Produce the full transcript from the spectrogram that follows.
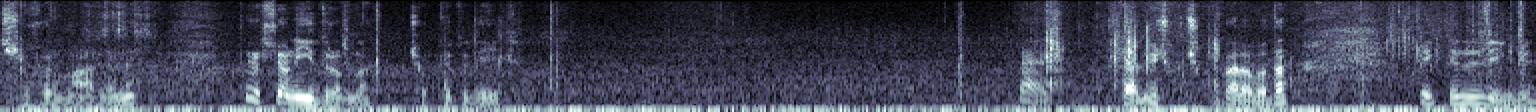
Şoför mahallini. Direksiyon iyi durumda. Çok kötü değil. Gayet yani 3.5'luk arabada beklenildiği gibi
